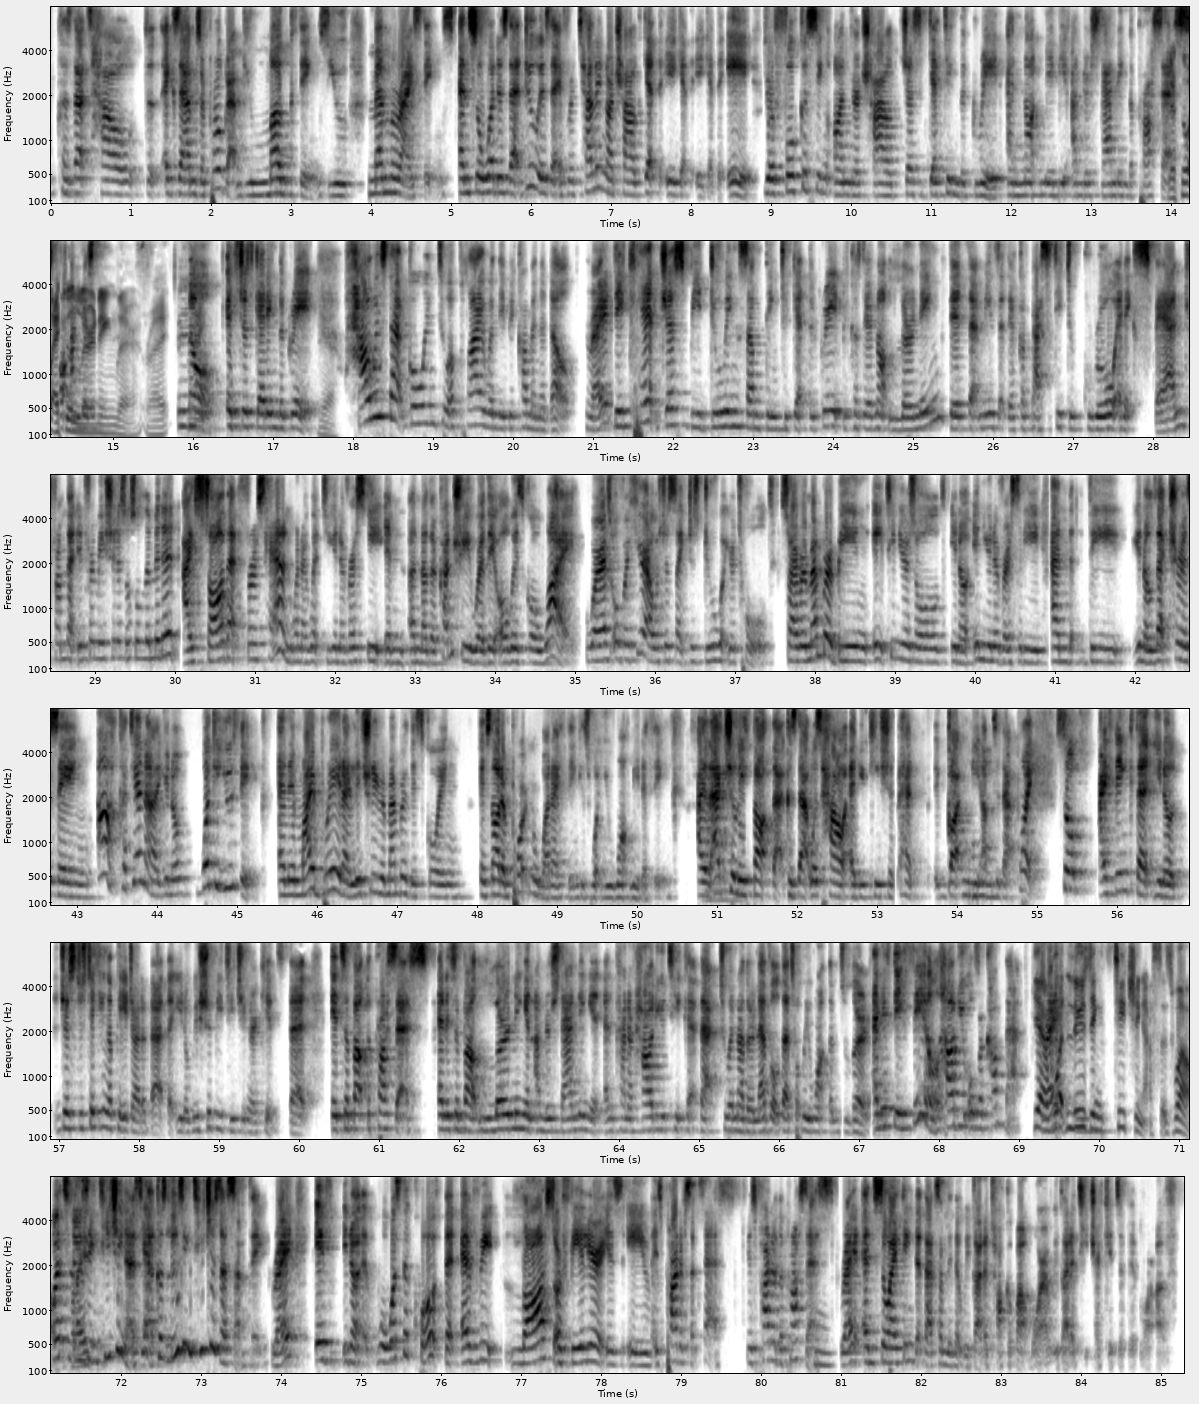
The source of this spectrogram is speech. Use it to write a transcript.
because that's how the exams are programmed. You mug things, you memorize things. And so what does that do is that if we're telling our child, get the A, get the A, get the A, you're focusing on your child just getting the grade and not maybe understanding the process. There's no actual learning there, right? No, it's just getting the grade. Yeah. How is that going to apply when they become an adult, right? They can't just be doing something to get the grade because they're not learning that that means that their capacity to grow and expand from that information is also limited. I saw that firsthand when I went to university in another country where they always go, why? Whereas over here, I was just like, just do what you're told. So I remember being 18 years old, you know, in university and the, you know, lecturer saying, ah, Katyana, you know, what do you think? And in my brain, I literally remember this going, it's not important what I think, is what you want me to think. I actually thought that because that was how education had gotten me mm-hmm. up to that point. So I think that, you know, just just taking a page out of that, that, you know, we should be teaching our kids that it's about the process and it's about learning and understanding it and kind of how do you take that to another level? That's what we want them to learn. And if they fail, how do you overcome that? Yeah, right? what losing is teaching us as well. What's right? losing teaching us? Yeah, because losing teaches us something, right? If, you know, well, what's the quote that every loss or failure is a is part of success? is part of the process, mm. right? And so I think that that's something that we got to talk about more and we got to teach our kids a bit more of.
